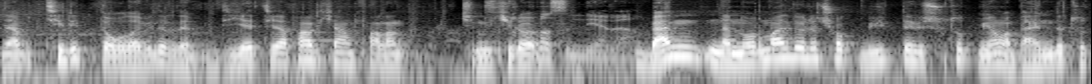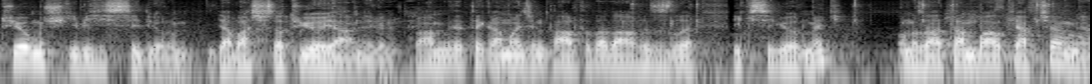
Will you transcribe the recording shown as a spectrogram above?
ya bu trip de olabilir de diyet yaparken falan şimdi kilo Tutmasın diye mi? ben de normalde öyle çok büyük de bir su tutmuyor ama bende tutuyormuş gibi hissediyorum. Yavaşlatıyor yani beni. Şu an bir de tek amacım tartıda daha hızlı eksi görmek. Onu zaten balk yapacağım ya.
